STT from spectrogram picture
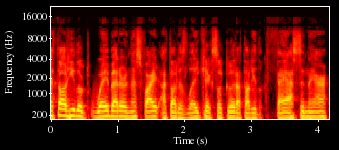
I thought he looked way better in this fight. I thought his leg kicks looked good. I thought he looked fast in there.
